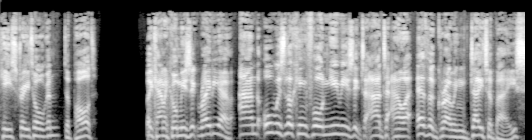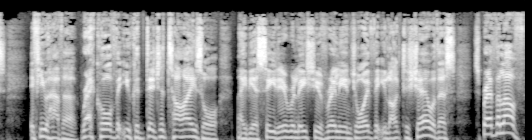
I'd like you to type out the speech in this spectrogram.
Key Street organ to pod. Mechanical Music Radio, and always looking for new music to add to our ever growing database. If you have a record that you could digitize or maybe a CD release you've really enjoyed that you'd like to share with us, spread the love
